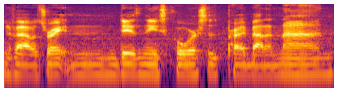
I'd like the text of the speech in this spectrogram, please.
If I was rating Disney's course, it's probably about a nine.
